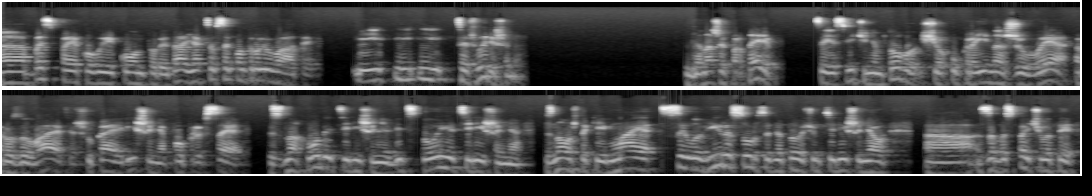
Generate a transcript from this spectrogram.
е, безпекові контури, да, як це все контролювати, і, і, і це ж вирішено для наших партнерів. Це є свідченням того, що Україна живе, розвивається, шукає рішення, попри все, знаходить ці рішення, відстоює ці рішення. Знову ж таки, має силові ресурси для того, щоб ці рішення а, забезпечувати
